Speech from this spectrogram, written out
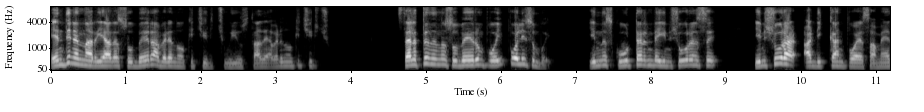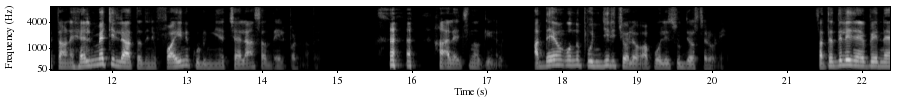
എന്തിനെന്നറിയാതെ സുബേർ അവരെ നോക്കി ചിരിച്ചു. ഈ ഉസ്താദ് അവരെ നോക്കി ചിരിച്ചു. സ്ഥലത്ത് നിന്ന് സുബേറും പോയി പോലീസും പോയി. ഇന്ന് സ്കൂട്ടറിന്റെ ഇൻഷുറൻസ് ഇൻഷൂർ അടിക്കാൻ പോയ സമയത്താണ് ഹെൽമെറ്റ് ഇല്ലാത്തതിന് ഫൈൻ കുടുങ്ങിയ ചലാൻ ശ്രദ്ധയിൽപ്പെടുന്നത്. ആലോചിച്ച് നോക്കി നിങ്ങൾ. അദ്ദേഹം ഒന്ന് പുഞ്ചിരിച്ചോലോ ആ പോലീസ് ഉദ്യോഗസ്ഥരോട്? സത്യത്തിൽ പിന്നെ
